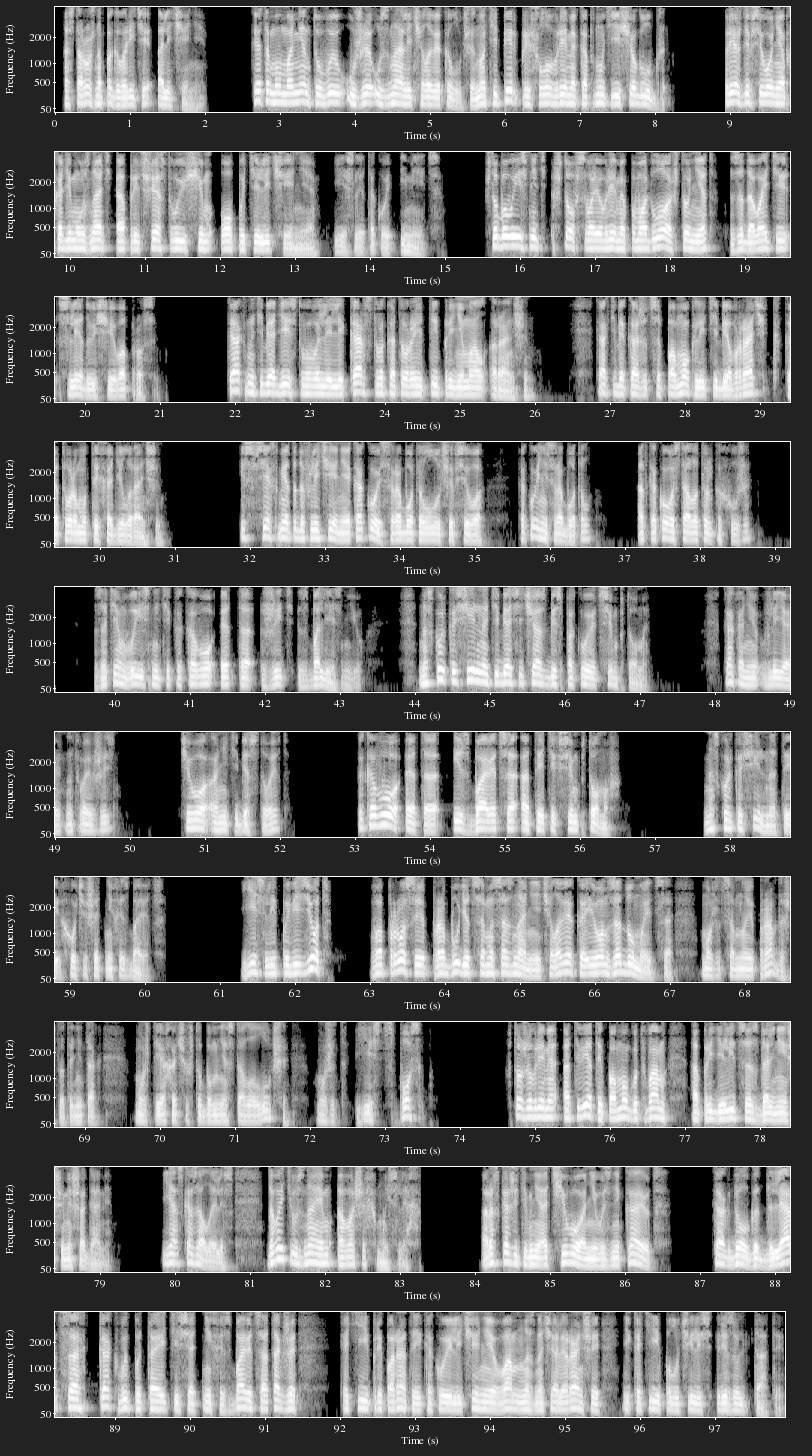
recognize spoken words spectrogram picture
осторожно поговорите о лечении. К этому моменту вы уже узнали человека лучше, но теперь пришло время копнуть еще глубже. Прежде всего необходимо узнать о предшествующем опыте лечения, если такой имеется. Чтобы выяснить, что в свое время помогло, а что нет, задавайте следующие вопросы. Как на тебя действовали лекарства, которые ты принимал раньше? Как тебе кажется, помог ли тебе врач, к которому ты ходил раньше? Из всех методов лечения какой сработал лучше всего? Какой не сработал? От какого стало только хуже? Затем выясните, каково это жить с болезнью. Насколько сильно тебя сейчас беспокоят симптомы? Как они влияют на твою жизнь? Чего они тебе стоят? Каково это — избавиться от этих симптомов? Насколько сильно ты хочешь от них избавиться? Если повезет, вопросы пробудят самосознание человека, и он задумается, может, со мной и правда что-то не так, может, я хочу, чтобы мне стало лучше, может, есть способ. В то же время ответы помогут вам определиться с дальнейшими шагами. Я сказал Элис, давайте узнаем о ваших мыслях. Расскажите мне, от чего они возникают, как долго длятся, как вы пытаетесь от них избавиться, а также какие препараты и какое лечение вам назначали раньше и какие получились результаты.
